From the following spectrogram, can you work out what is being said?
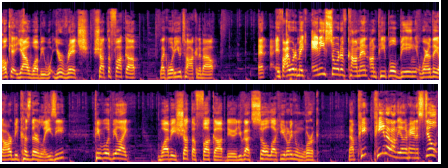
okay, yeah, Wubby, you're rich. Shut the fuck up. Like, what are you talking about? And if I were to make any sort of comment on people being where they are because they're lazy, people would be like, Wubby, shut the fuck up, dude. You got so lucky. You don't even work. Now, Pe- Peanut, on the other hand, is still,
